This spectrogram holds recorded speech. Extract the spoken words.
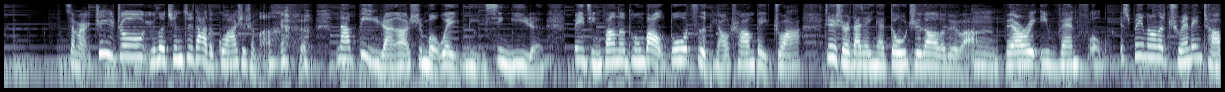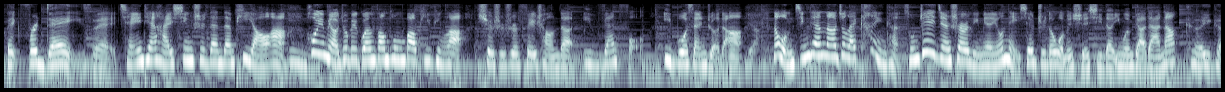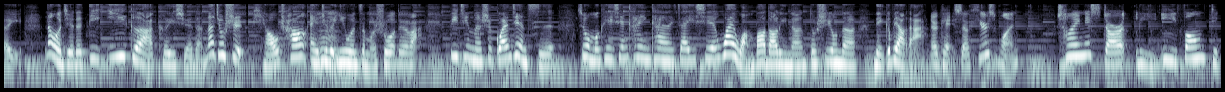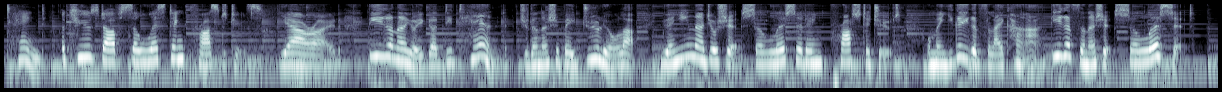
小妹儿，这一周娱乐圈最大的瓜是什么？那必然啊是某位李姓艺人被警方呢通报多次嫖娼被抓，这事儿大家应该都知道了，对吧？嗯，Very eventful. It's been on a trending topic for days. 对，前一天还信誓旦旦辟谣啊，嗯后一秒就被官方通报批评了，确实是非常的 eventful，一波三折的啊。那我们今天呢，就来看一看，从这件事儿里面有哪些值得我们学习的英文表达呢？可以可以，那我觉得第一个啊可以学的，那就是嫖娼。哎，这个嗯英文怎么说，对吧？毕竟呢是关键词，所以我们可以先看一看，在一些外网报道里呢，都是用的哪个表达。 Okay, so here's one. Chinese star Li Yifeng detained, accused of soliciting prostitutes. Yeah, right. 第一个呢有一个 detained，指的呢是被拘留了，原因呢就是 soliciting prostitute。我们一个一个词来看啊，第一个词呢是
